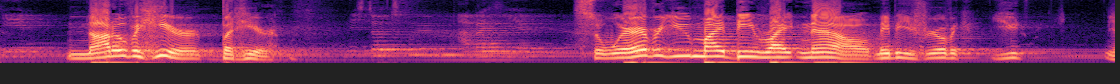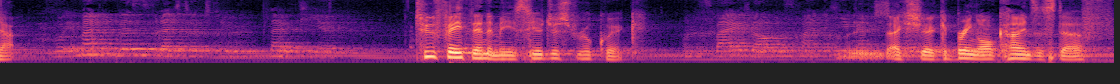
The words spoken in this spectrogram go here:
gehen. Not over here, but here. Nicht dort drüben, aber hier. So wherever you might be right now, maybe if you're over, you, yeah. Wo immer du bist, vielleicht dort drüben, bleib hier. Two faith enemies here, just real quick. Und zwei Glaubensfeinde hier ganz Actually, I could bring all kinds of stuff.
